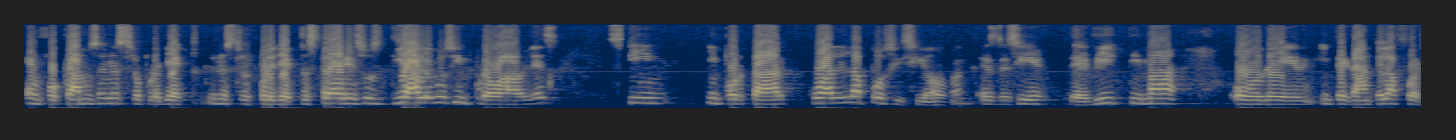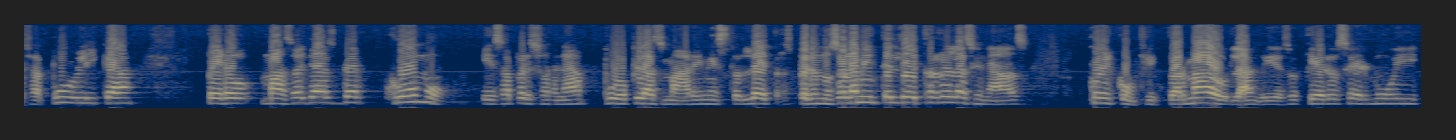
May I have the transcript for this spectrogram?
enfocamos en nuestro proyecto. En nuestro proyecto es traer esos diálogos improbables sin importar cuál es la posición, es decir, de víctima o de integrante de la fuerza pública, pero más allá es ver cómo esa persona pudo plasmar en estas letras, pero no solamente letras relacionadas con el conflicto armado, Orlando, y eso quiero ser muy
